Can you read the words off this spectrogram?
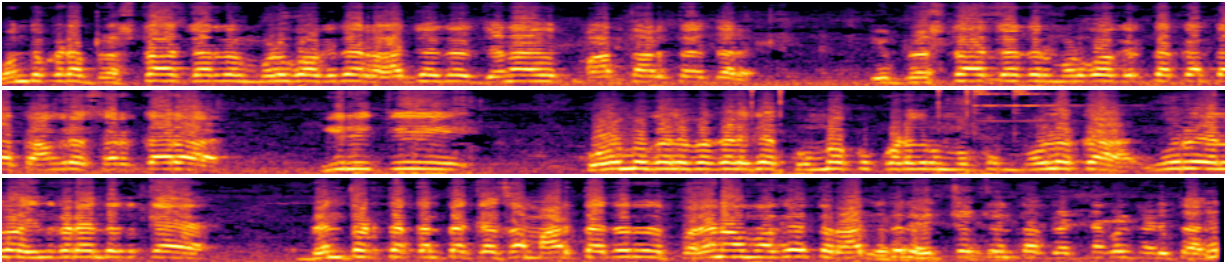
ಒಂದು ಕಡೆ ಭ್ರಷ್ಟಾಚಾರದಲ್ಲಿ ಮುಳುಗೋಗಿದೆ ರಾಜ್ಯದ ಜನ ಇವತ್ತು ಮಾತನಾಡ್ತಾ ಇದ್ದಾರೆ ಈ ಭ್ರಷ್ಟಾಚಾರದಲ್ಲಿ ಮುಳುಗೋಗಿರ್ತಕ್ಕಂಥ ಕಾಂಗ್ರೆಸ್ ಸರ್ಕಾರ ಈ ರೀತಿ ಕೋಮುಗಲಭೆಗಳಿಗೆ ಕುಮ್ಮಕ್ಕು ಕೊಡೋದ್ರ ಮುಖ- ಮೂಲಕ ಇವರು ಎಲ್ಲೋ ಹಿಂದ್ಗಡೆ ಇದಕ್ಕೆ ಬೆಂತಡ್ತಕ್ಕಂಥ ಕೆಲಸ ಮಾಡ್ತಾ ಇದ್ದಾರೆ ಇದರ ಪರಿಣಾಮವಾಗಿ ರಾಜ್ಯದಲ್ಲಿ ಹೆಚ್ಚೆಚ್ಚು ಘಟನೆಗಳು ನಡೀತಾ ಇದೆ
